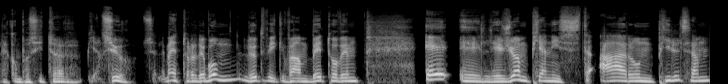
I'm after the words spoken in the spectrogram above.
Le compositeur, bien sûr, c'est le maître de bon, Ludwig van Beethoven. Et, et le jeune pianiste Aaron Pilsam,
